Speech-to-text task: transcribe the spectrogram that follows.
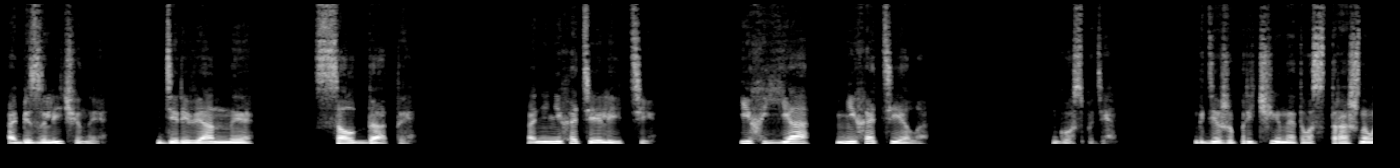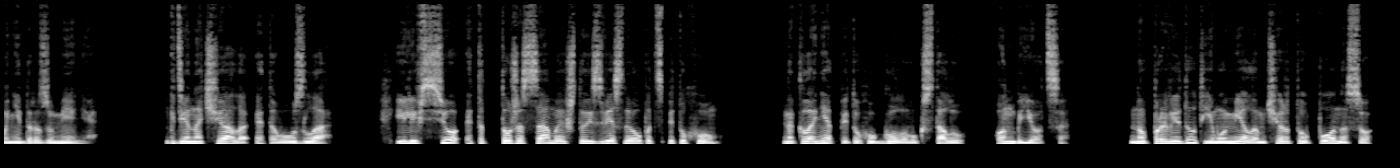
обезличенные, деревянные солдаты. Они не хотели идти. Их я не хотела. Господи, где же причина этого страшного недоразумения? Где начало этого узла? Или все это то же самое, что известный опыт с петухом? Наклонят петуху голову к столу, он бьется но проведут ему мелом черту по носу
